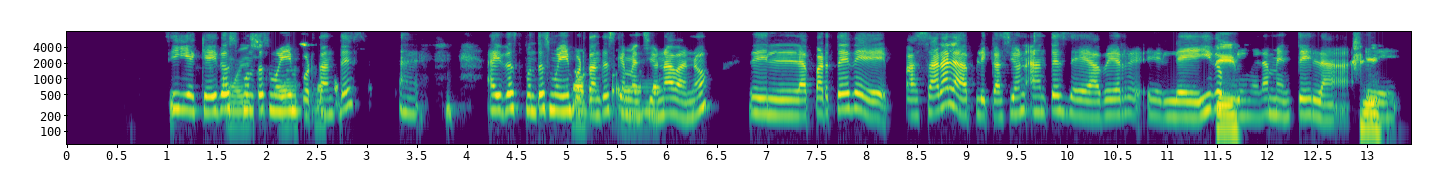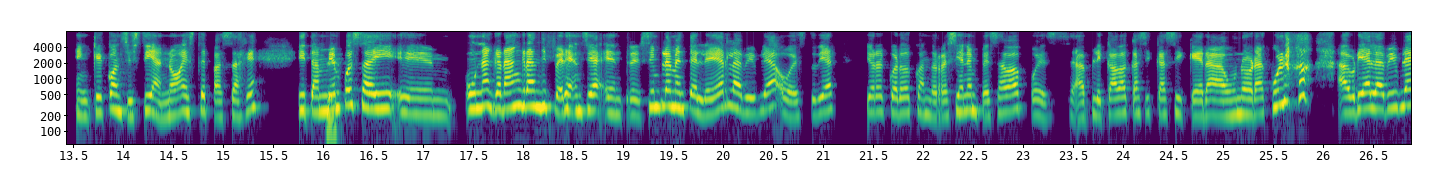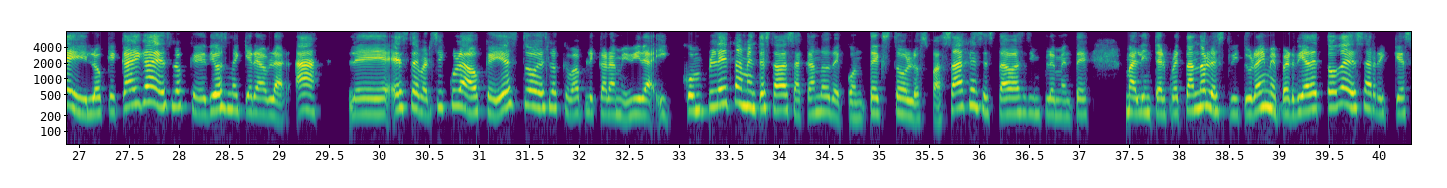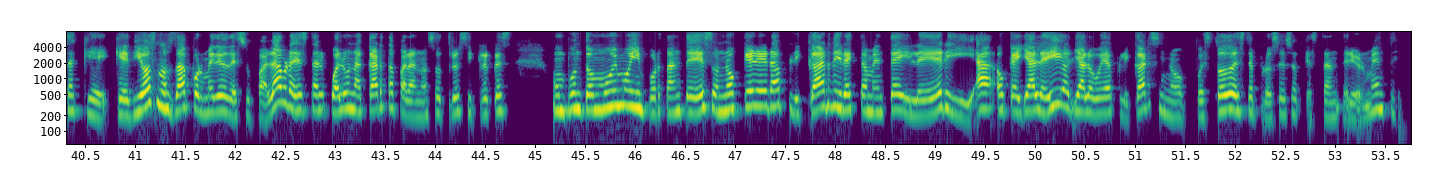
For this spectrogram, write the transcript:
Sí, aquí hay dos puntos muy importantes hay dos puntos muy importantes que mencionaba, ¿no? De la parte de pasar a la aplicación antes de haber eh, leído primeramente la, eh, en qué consistía, ¿no? Este pasaje. Y también pues hay em, una gran, gran diferencia entre simplemente leer la Biblia o estudiar. Yo recuerdo cuando recién empezaba, pues aplicaba casi, casi que era un oráculo, abría la Biblia y lo que caiga es lo que Dios me quiere hablar. Ah, lee este versículo, ok, esto es lo que va a aplicar a mi vida y completamente estaba sacando de contexto los pasajes, estaba simplemente malinterpretando la escritura y me perdía de toda esa riqueza que, que Dios nos da por medio de su palabra, es tal cual una carta para nosotros y creo que es un punto muy, muy importante eso, no querer aplicar directamente y leer y, ah, ok, ya leí, ya lo voy a aplicar, sino pues todo este proceso que está anteriormente.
